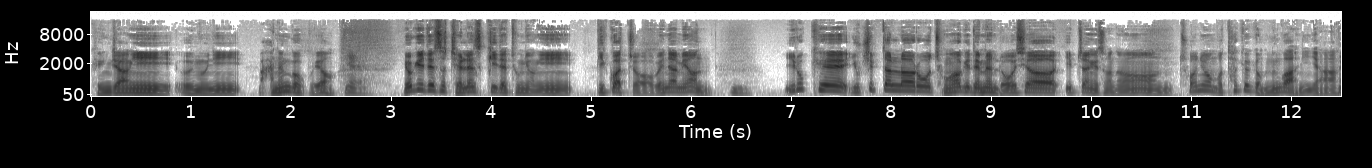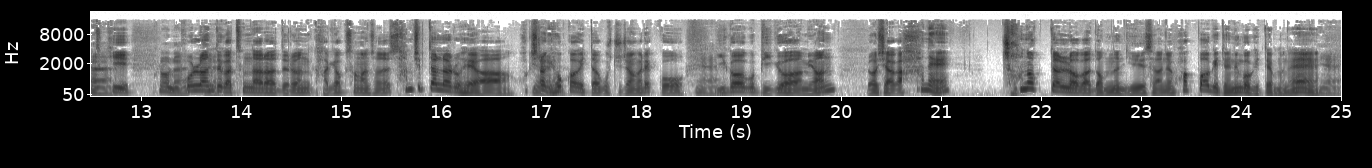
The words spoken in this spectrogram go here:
굉장히 의문이 많은 거고요. 예. 여기에 대해서 젤렌스키 대통령이 비꼬았죠. 왜냐하면 음. 이렇게 60달러로 정하게 되면 러시아 입장에서는 전혀 뭐 타격이 없는 거 아니냐. 네. 특히 그러네. 폴란드 네. 같은 나라들은 가격 상한선을 30달러로 해야 확실하게 네. 효과가 있다고 주장을 했고 네. 이거하고 비교하면 러시아가 한 해 천억 달러가 넘는 예산을 확보하게 되는 거기 때문에 예.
